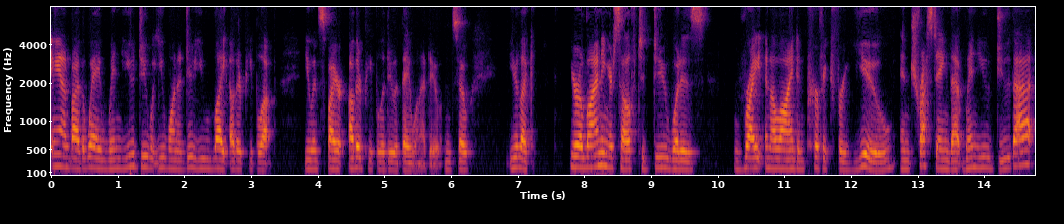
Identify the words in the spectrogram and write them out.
And by the way, when you do what you want to do, you light other people up. You inspire other people to do what they want to do. And so you're like, you're aligning yourself to do what is right and aligned and perfect for you, and trusting that when you do that,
